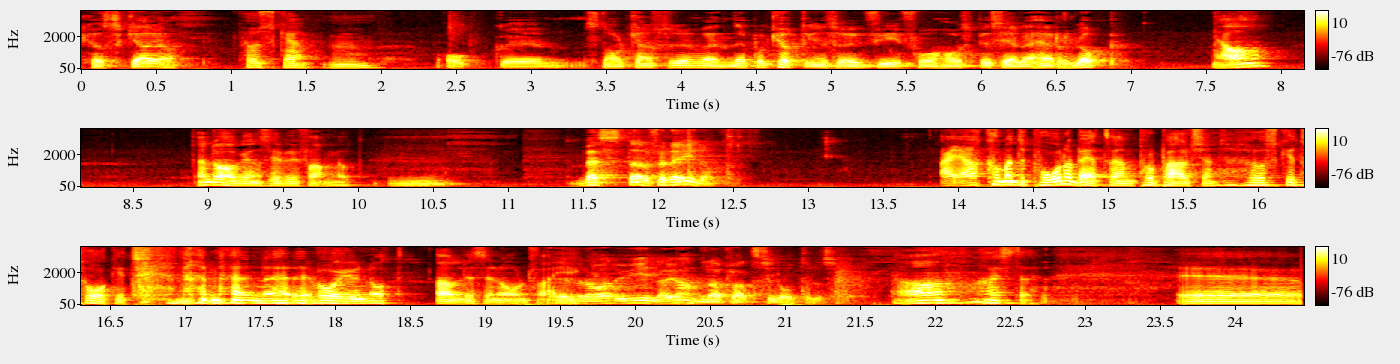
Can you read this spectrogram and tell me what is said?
Kuskar ja. Kuskar, mm. Och eh, snart kanske de vänder på kuttingen så vi får ha speciella herrlopp. Ja, den dagen ser vi fram emot. Mm. Bästar för dig då? Jag kommer inte på något bättre än Propulsion. Ruskigt tråkigt. Men, men eh, det var ju något alldeles enormt. Det är bra, du gillar ju andra platser låter det som. Ja, just det. Eh,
